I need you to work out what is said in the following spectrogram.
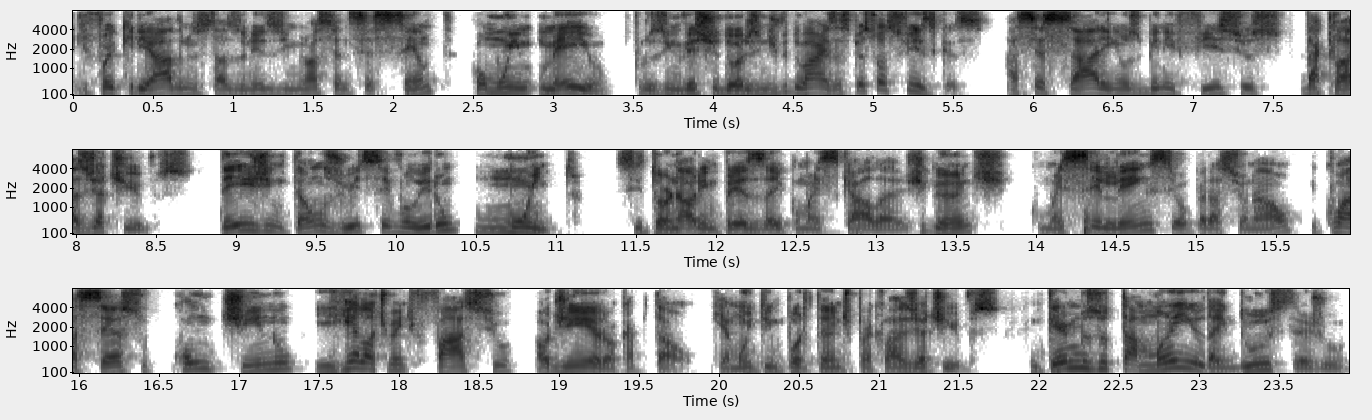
ele foi criado nos Estados Unidos em 1960 como um meio para os investidores individuais, as pessoas físicas, acessarem os benefícios da classe de ativos. Desde então, os REITs evoluíram muito. Se tornaram empresas aí com uma escala gigante, com uma excelência operacional e com acesso contínuo e relativamente fácil ao dinheiro, ao capital, que é muito importante para a classe de ativos. Em termos do tamanho da indústria, Ju,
